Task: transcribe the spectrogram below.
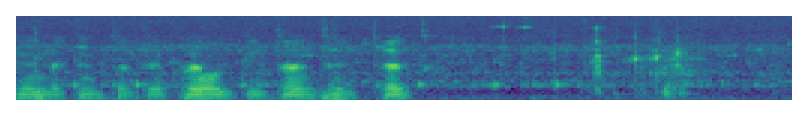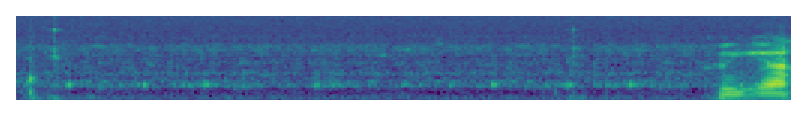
Then I think that they put on the government and Yeah.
